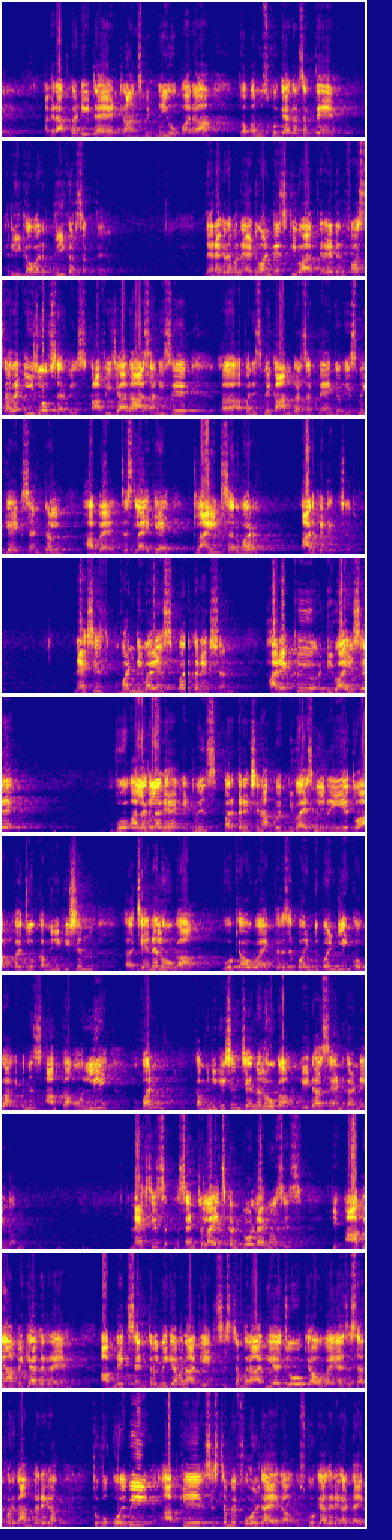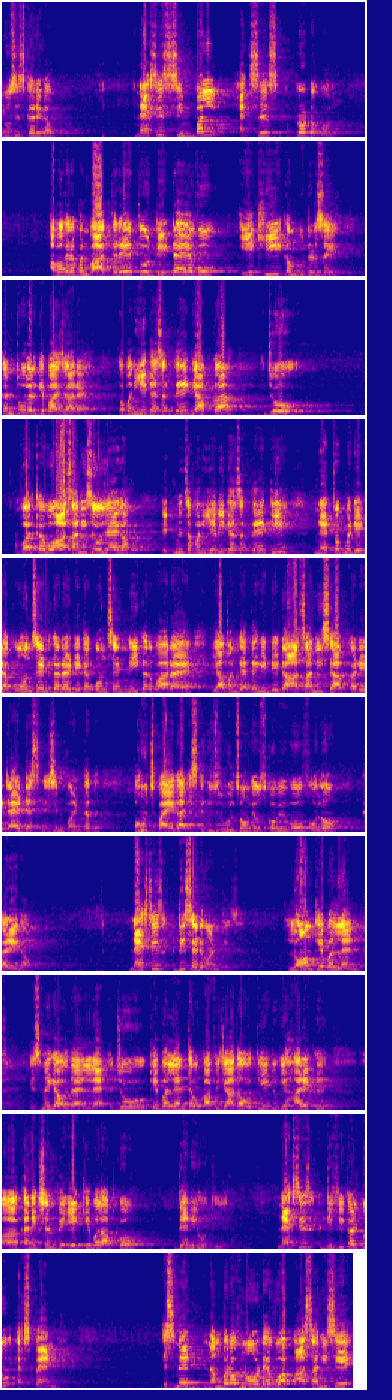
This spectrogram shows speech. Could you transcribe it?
अगर आपका डेटा है ट्रांसमिट नहीं हो पा रहा तो अपन उसको क्या कर सकते हैं? रिकवर भी कर सकते हैं। देन अगर अपन एडवांटेज की बात करें देन फ़र्स्ट आता है ईज ऑफ़ सर्विस काफ़ी ज़्यादा आसानी से अपन इसमें काम कर सकते हैं, क्योंकि इसमें क्या एक सेंट्रल हब है just like a client server architecture next is one device per connection हर एक डिवाइस है, वो अलग अलग है इट मीन्स पर कनेक्शन आपको एक डिवाइस मिल रही है तो आपका जो कम्युनिकेशन चैनल होगा वो क्या होगा? एक तरह से पॉइंट टू पॉइंट लिंक होगा। इट मीन्स आपका ओनली वन कम्युनिकेशन चैनल होगा डेटा सेंड करने का। Next is centralize control diagnosis कि आप यहाँ पे क्या कर रहे हैं? आपने एक सेंट्रल में क्या बना दिया? एक सिस्टम बना दिया जो क्या होगा? एज ए सर्वर काम करेगा। तो वो कोई भी आपके सिस्टम में फॉल्ट आएगा, उसको क्या करेगा? डायग्नोसिस करेगा। Next is simple access protocol अब अगर अपन बात करें तो डेटा है वो एक ही कंप्यूटर से कंट्रोलर के पास जा रहा है। तो अपन ये कह सकते हैं कि आपका जो वर्क है वो आसानी से हो जाएगा। इट मीन्स अपन ये भी कह सकते हैं कि नेटवर्क में डेटा कौन सेंड कर रहा है डेटा कौन सेंड नहीं कर पा रहा है, या अपन कहते हैं कि डेटा आसानी से आपका डेटा है डेस्टिनेशन पॉइंट तक पहुँच पाएगा। इसके कुछ रूल्स होंगे, उसको भी वो फॉलो करेगा। Next is disadvantage long cable length इसमें क्या होता है? जो केबल लेंथ है वो काफ़ी ज़्यादा होती है क्योंकि हर एक कनेक्शन पे एक केबल आपको देनी होती है। Next is difficult to expand इसमें नंबर ऑफ़ नोड है, वो आप आसानी से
